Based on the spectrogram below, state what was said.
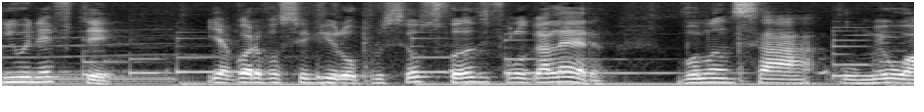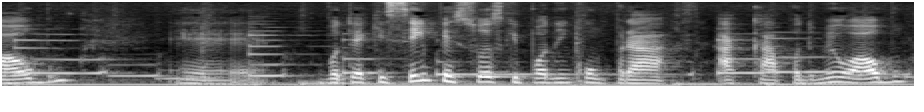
em um NFT. E agora você virou para os seus fãs e falou: galera, vou lançar o meu álbum. É, vou ter aqui 100 pessoas que podem comprar a capa do meu álbum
